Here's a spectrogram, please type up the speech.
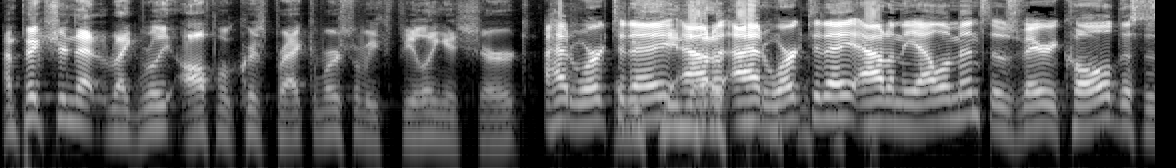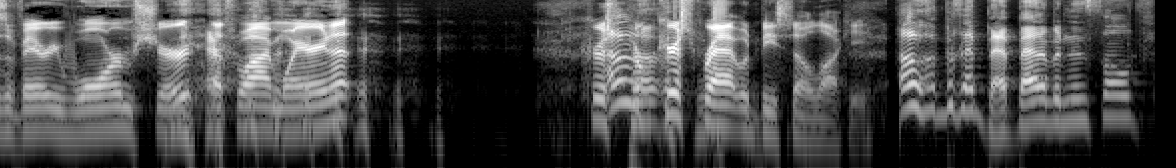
I'm picturing that like really awful Chris Pratt commercial where he's feeling his shirt. I had work today. Out. those? I had work today out in the elements. It was very cold. This is a very warm shirt. That's why I'm wearing it. Chris I don't know. Chris Pratt would be so lucky. Oh, was that that bad of an insult?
